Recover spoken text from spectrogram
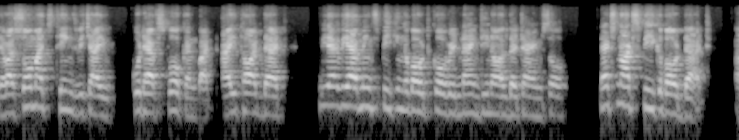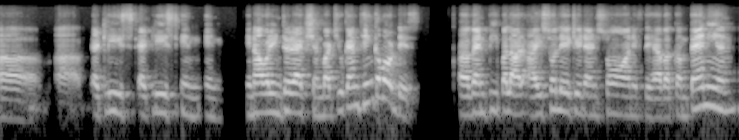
There were so much things which i could have spoken but i thought that we have, we have been speaking about covid-19 all the time. So let's not speak about that uh, uh, at least at least in in in our interaction. But you can think about this uh, when people are isolated and so on if they have a companion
